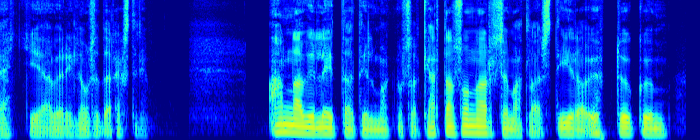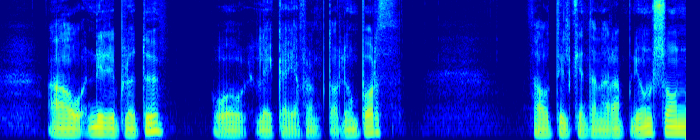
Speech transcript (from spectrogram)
ekki að vera í hljómsættarekstri. Hann hafði leitað til Magnúsar Kjartanssonar sem ætlaði að stýra upptökum á nýri plötu og leika ég framt á hljómborð. Þá tilkynnt hann að Rafn Jónsson,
